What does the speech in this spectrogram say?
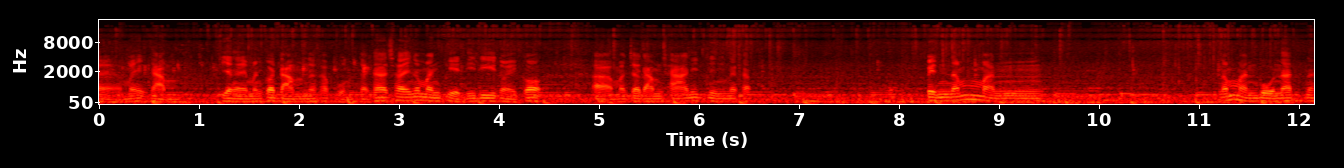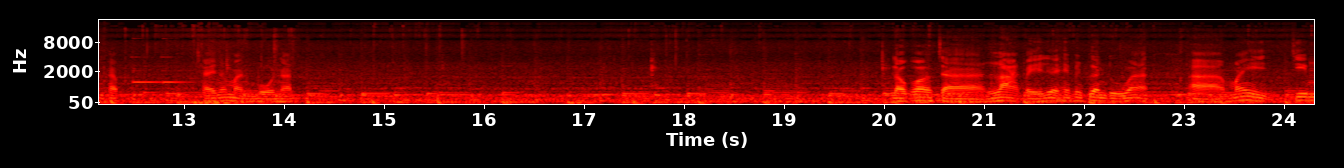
อ่าไม่ดำยังไงมันก็ดำนะครับ ผมแต่ถ้าใช้น้ำมันเกรดดีๆหน่อยก็มันจะดำช้านิดนึงนะครับ เป็นน้ำมัน น้ำมันโบนัสนะครับ ใช้น้ำมันโบนัส เราก็จะลากไปเรื่อยให้เพื่อนๆดูว่าอ่าไม่จิ้ม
